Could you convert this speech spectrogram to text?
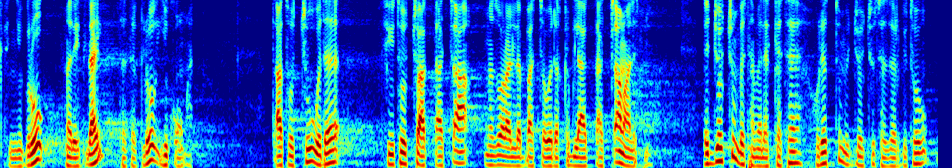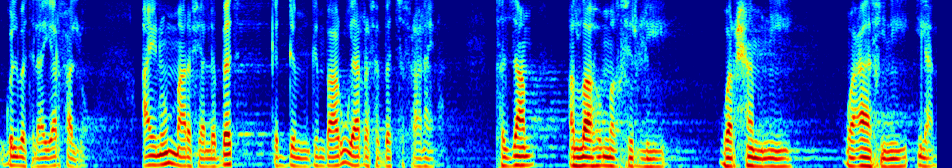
ቀኝ እግሩ መሬት ላይ ተተክሎ ይቆማል። ጣቶቹ ወደ ፊቶቹ አቅጣጫ መዞር አለባቸው ወደ ቅብላ አቅጣጫ ማለት ነው። እጆቹን በተመለከተ ሁለቱም እጆቹ ተዘርግቶ ጉልበት ላይ ያርፋሉ። አይኑም ማረፍ ያለበት ቅድም ግንባሩ ያረፈበት ስፍራ ላይ ነው። ከዛም አላሁመ እግፊር ሊ ወርሐምኒ ወዓፊኒ ይላል።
